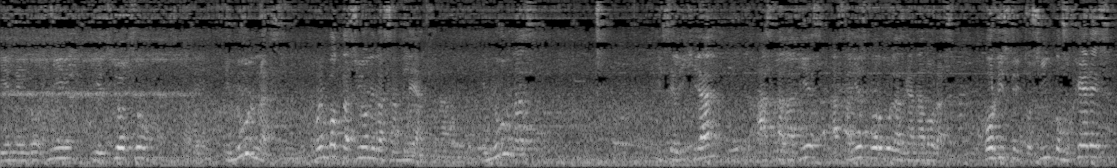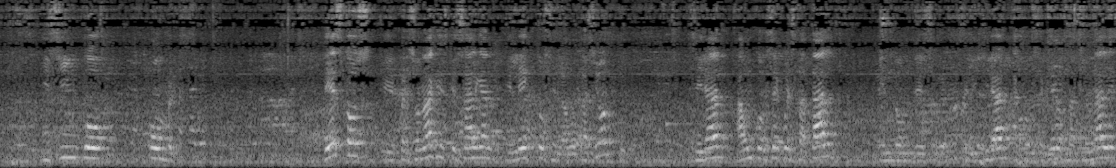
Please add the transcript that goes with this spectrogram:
y en el 2018 en urnas, o en votación en la asamblea. En urnas y se elegirán hasta las 10, hasta 10 fórmulas ganadoras por distrito, 5 mujeres y 5 hombres. De estos eh, personajes que salgan electos en la votación, se irán a un consejo estatal en donde se, elegirán a consejeros nacionales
